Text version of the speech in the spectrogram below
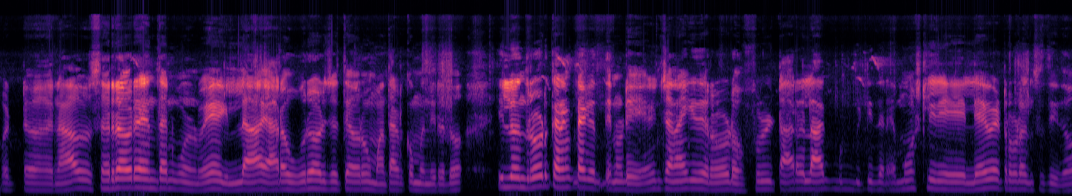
ಬಟ್ ನಾವು ಸರ್ ಅವರೇ ಅಂತ ಅಂದ್ಕೊಂಡ್ವಿ ಇಲ್ಲ, ಯಾರೋ ಊರವ್ರ ಜೊತೆ ಅವರು ಮಾತಾಡ್ಕೊಂಬಂದಿರೋದು ಇಲ್ಲೊಂದು ರೋಡ್ ಕನೆಕ್ಟ್ ಆಗುತ್ತೆ ನೋಡಿ. ಏನು ಚೆನ್ನಾಗಿದೆ ರೋಡು ಫುಲ್ ಟಾರೆಲ್ಲ ಹಾಕ್ಬಿಟ್ಟು ಬಿಟ್ಟಿದ್ದಾರೆ. ಮೋಸ್ಟ್ಲಿ ಲೇವೇಟ್ ರೋಡ್ ಅನಿಸುತ್ತಿದ್ದು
